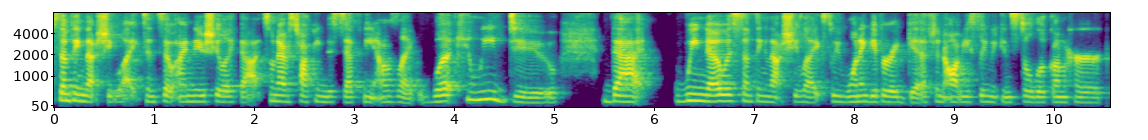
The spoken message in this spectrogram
something that she liked. And so I knew she liked that. So when I was talking to Stephanie, I was like, what can we do that we know is something that she likes. We want to give her a gift. And obviously, we can still look on her,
